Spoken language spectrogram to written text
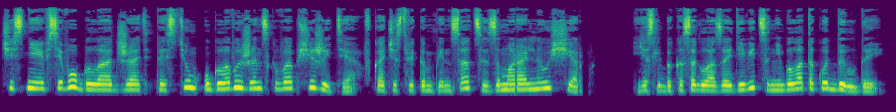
Честнее всего было отжать костюм у главы женского общежития в качестве компенсации за моральный ущерб, если бы косоглазая девица не была такой дылдой.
